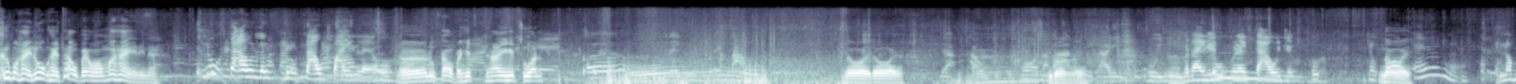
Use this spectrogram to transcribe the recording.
คือบ่ให้ลูกให้เต้าไปออกมาให้นี่นะลูกเต้าลูกลูกเต้าไปแล้ว เออลูกเต้าไปเฮ็ดให้เฮ็ดสวนเออได้ได้เตาโดยโดย อยากเขาพี่น้องเอ้ยบ่ได้ลูกบ่ได้เจ้าจึงจึงโดยเองลม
